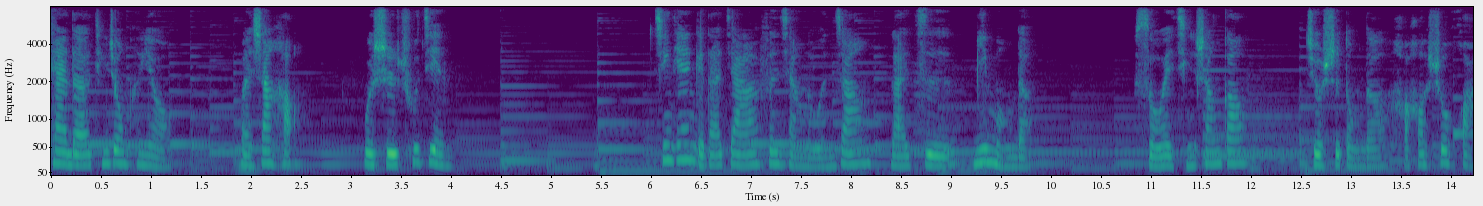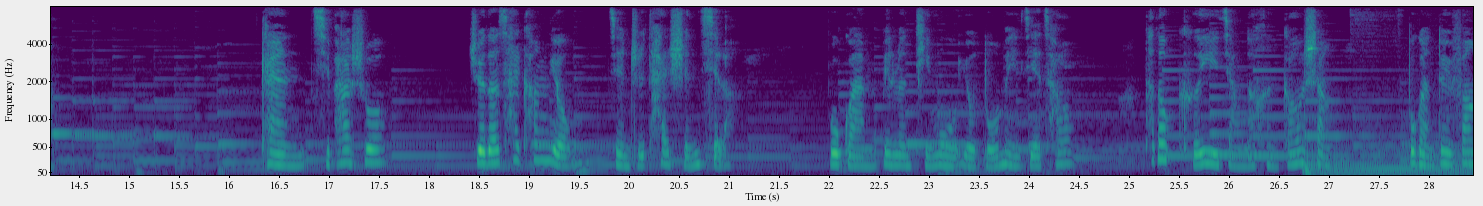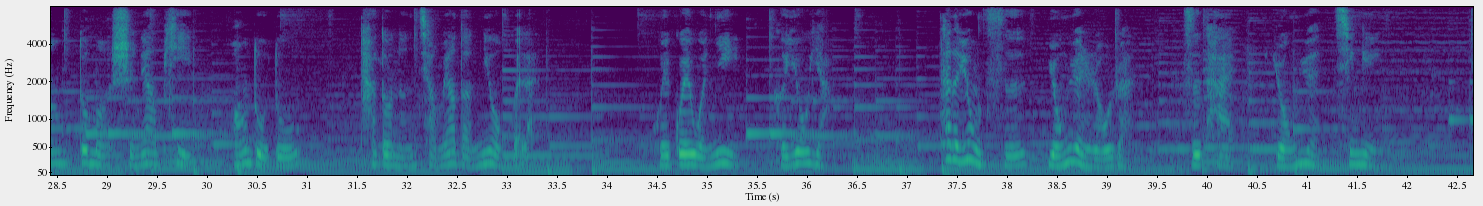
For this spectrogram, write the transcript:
亲爱的听众朋友，晚上好，我是初见。今天给大家分享的文章来自咪蒙的。所谓情商高，就是懂得好好说话。看《奇葩说》，觉得蔡康永简直太神奇了。不管辩论题目有多没节操，他都可以讲得很高尚。不管对方多么屎尿屁、黄赌毒，他都能巧妙地拗回来，回归文艺和优雅。他的用词永远柔软，姿态永远轻盈，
